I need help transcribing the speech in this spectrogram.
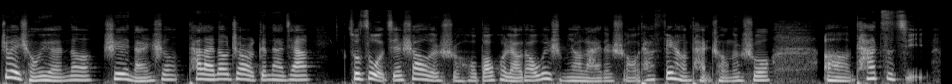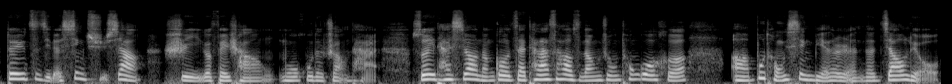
这位成员呢，是一位男生，他来到这儿跟大家。做自我介绍的时候，包括聊到为什么要来的时候，他非常坦诚的说：“啊，他自己对于自己的性取向是一个非常模糊的状态，所以他希望能够在 Talas House 当中，通过和啊不同性别的人的交流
